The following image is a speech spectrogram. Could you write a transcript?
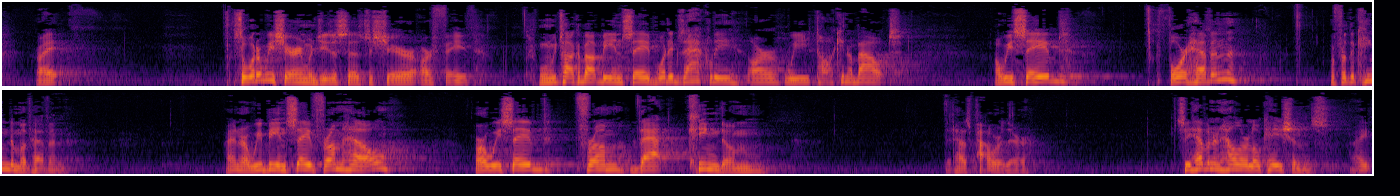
right? So, what are we sharing when Jesus says to share our faith? When we talk about being saved, what exactly are we talking about? Are we saved for heaven or for the kingdom of heaven? Right? Are we being saved from hell are we saved from that kingdom that has power there? See, heaven and hell are locations, right?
